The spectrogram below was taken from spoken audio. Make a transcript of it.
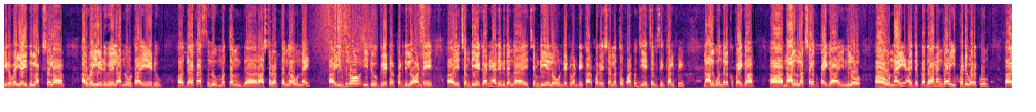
ఇరవై ఐదు లక్షల అరవై ఏడు వేల నూట ఏడు దరఖాస్తులు మొత్తం రాష్ట్ర వ్యాప్తంగా ఉన్నాయి. ఇందులో ఇటు గ్రేటర్ పరిధిలో అంటే హెచ్ఎండిఏ కానీ అదేవిధంగా హెచ్ఎండిఏలో ఉండేటువంటి కార్పొరేషన్లతో పాటు జిహెచ్ఎంసీ కలిపి నాలుగు వందలకు పైగా నాలుగు లక్షలకు పైగా ఇందులో ఉన్నాయి. అయితే ప్రధానంగా ఇప్పటి వరకు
